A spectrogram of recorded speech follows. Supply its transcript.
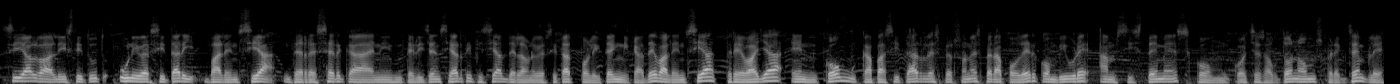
Sí, Alba, l'Institut Universitari Valencià de Recerca en Intel·ligència Artificial de la Universitat Politècnica de València treballa en com capacitar les persones per a poder conviure amb sistemes com cotxes autònoms, per exemple.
